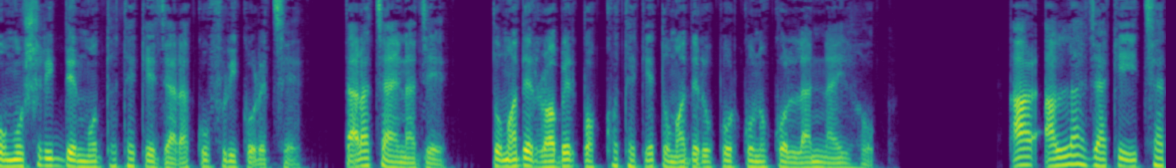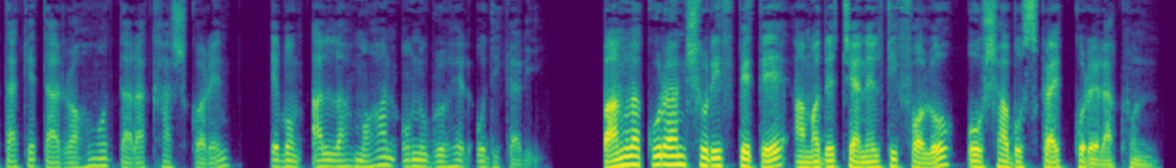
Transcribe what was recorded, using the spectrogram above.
ও মুশরিকদের মধ্য থেকে যারা কুফরি করেছে, তারা চায় না যে তোমাদের রবের পক্ষ থেকে তোমাদের উপর কোনো কল্যাণ নাই হোক। আর আল্লাহ যাকে ইচ্ছা তাকে তার রহমত দ্বারা খাস করেন এবং আল্লাহ মহান অনুগ্রহের অধিকারী। বাংলা কোরআন শরীফ পেতে আমাদের চ্যানেলটি ফলো ও সাবস্ক্রাইব করে রাখুন।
